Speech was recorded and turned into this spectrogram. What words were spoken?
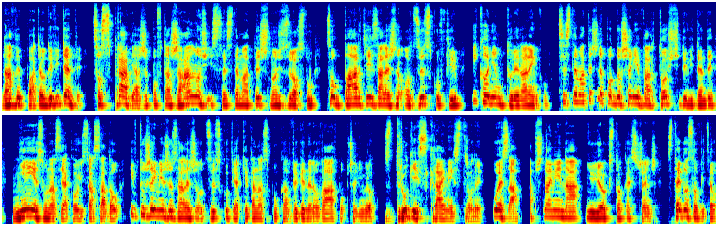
na wypłatę dywidendy, co sprawia, że powtarzalność i systematyczność wzrostu są bardziej zależne od zysków firm i koniunktury na rynku. Systematyczne podnoszenie wartości dywidendy nie jest u nas jakąś zasadą i w dużej mierze zależy od zysków, jakie dana spółka wygenerowała w poprzednim roku. Z drugiej skrajnej strony w USA, a przynajmniej na New York Stock Exchange, z tego co widzę,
